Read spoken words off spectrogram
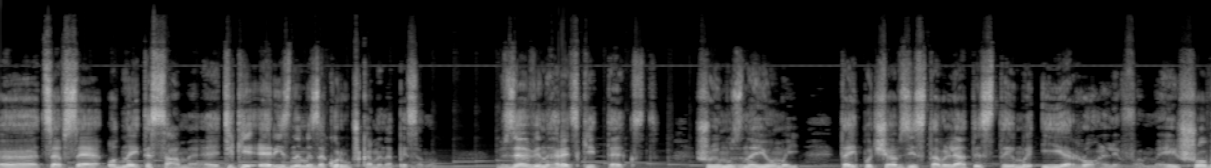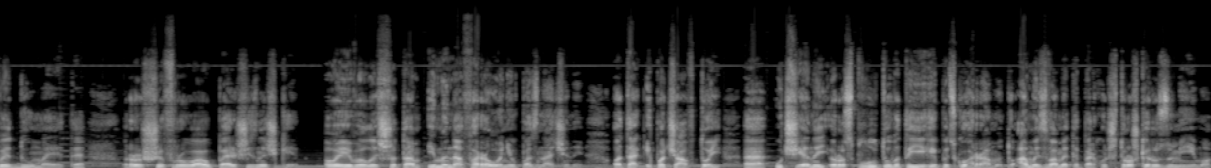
е, це все одне й те саме, тільки різними закоручками написано. Взяв він грецький текст, що йому знайомий, та й почав зіставляти з тими ієрогліфами. І що ви думаєте? Розшифрував перші значки. Виявилось, що там імена фараонів позначені. Отак і почав той е, учений розплутувати єгипетську грамоту. А ми з вами тепер хоч трошки розуміємо,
